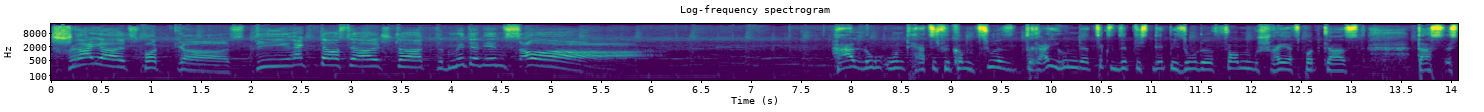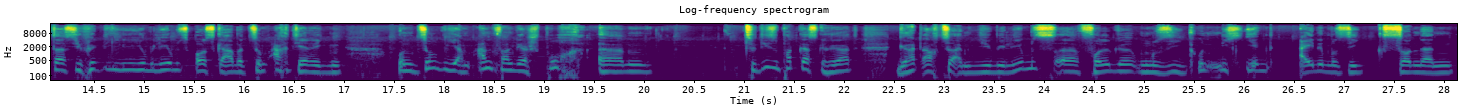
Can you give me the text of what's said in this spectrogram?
Schreihals Podcast, direkt aus der Altstadt, mitten ins Ohr. Hallo und herzlich willkommen zur 376. Episode vom Schreihals Podcast. Das ist das Jubiläumsausgabe zum achtjährigen. Und so wie am Anfang der Spruch ähm, zu diesem Podcast gehört, gehört auch zu einem Jubiläumsfolge Musik und nicht irgendeine Musik, sondern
